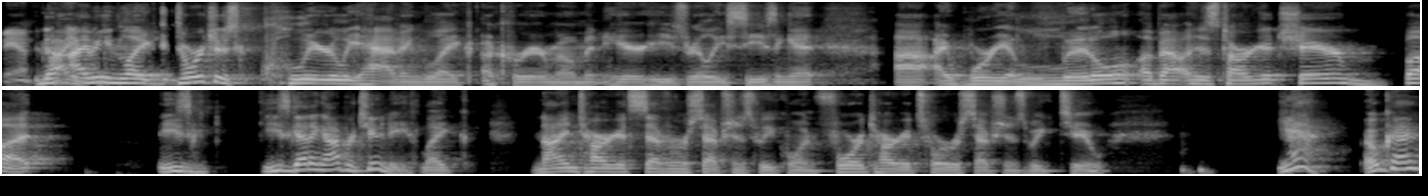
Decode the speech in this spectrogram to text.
man. No, I mean, like Dortch is clearly having like a career moment here. He's really seizing it. Uh, I worry a little about his target share, but he's he's getting opportunity. Like nine targets, seven receptions week one, four targets, four receptions week two. Yeah, okay.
